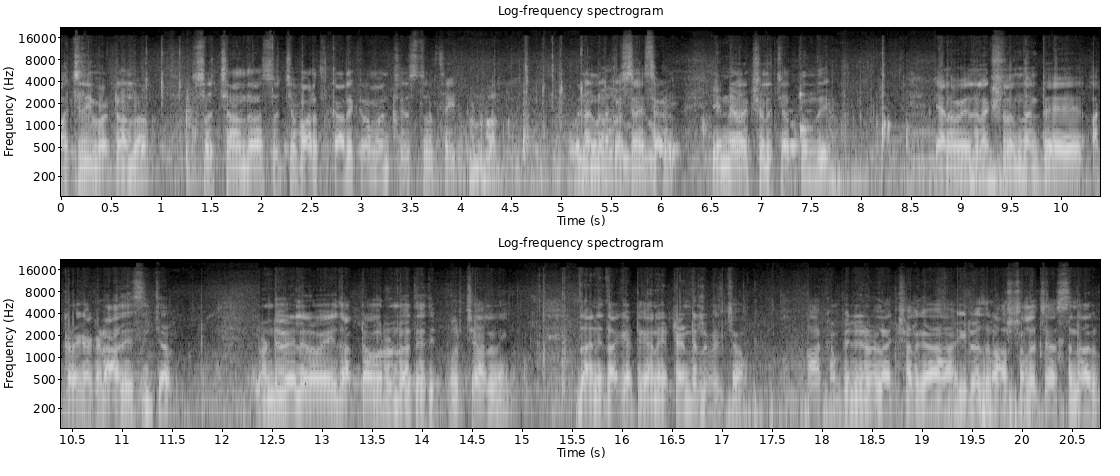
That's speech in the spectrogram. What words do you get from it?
మచిలీపట్నంలో స్వచ్ఛాంధ్ర స్వచ్ఛ భారత్ కార్యక్రమాన్ని చేస్తూ నన్ను క్వశ్చన్ వేశాడు ఎన్ని లక్షల చెత్త ఉంది? ఎనభై ఐదు లక్షలు ఉందంటే అక్కడికక్కడ ఆదేశించారు. రెండు వేల ఇరవై ఐదు అక్టోబర్ రెండవ తేదీకి పూర్తి చేయాలని దానికి తగ్గట్టుగానే టెండర్లు పిలిచాం. ఆ కంపెనీ రెండు లక్షలుగా ఈరోజు రాష్ట్రంలో చేస్తున్నారు.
